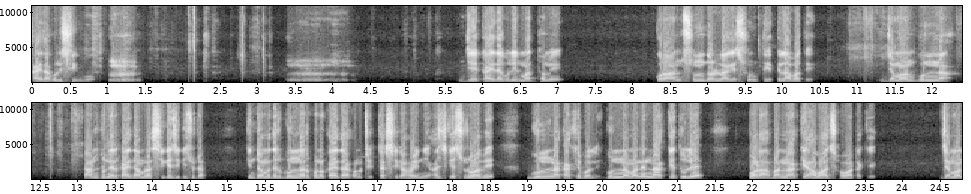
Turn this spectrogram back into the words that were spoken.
কায়দাগুলি শিখব। যে কায়দাগুলির মাধ্যমে কোরআন সুন্দর লাগে শুনতে তেলাবাতে যেমন গুন্না, টানটুনের কায়দা আমরা শিখেছি কিছুটা, কিন্তু আমাদের গুন্নার কোনো কায়দা এখনও ঠিকঠাক শেখা হয়নি। আজকে শুরু হবে গুন্না কাকে বলে? গুন্না মানে নাকে তুলে পড়া বা নাকে আওয়াজ হওয়াটাকে। যেমন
